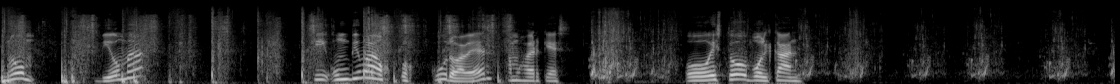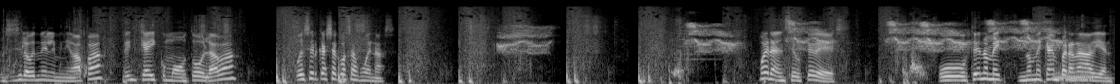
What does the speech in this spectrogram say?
nuevo bioma. Sí, un bioma oscuro. A ver, vamos a ver qué es. O esto, volcán. No sé si lo ven en el minimapa. ¿Ven que hay como todo lava? Puede ser que haya cosas buenas. Muéranse ustedes. Uh, ustedes no me, no me caen para nada bien.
